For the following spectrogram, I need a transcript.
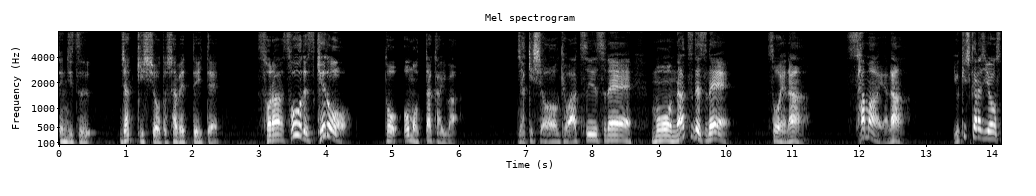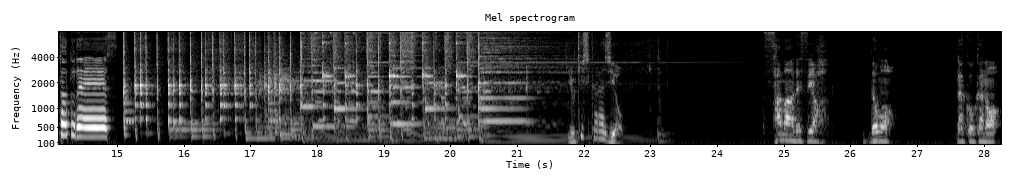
先日、ジャッキー師匠と喋っていて、そらそうですけど、と思った会話。ジャッキー師匠、今日暑いですね。もう夏ですね。そうやな。サマーやな。雪しかラジオスタートです。雪しかラジオ。サマーですよ。どうも、落語家の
